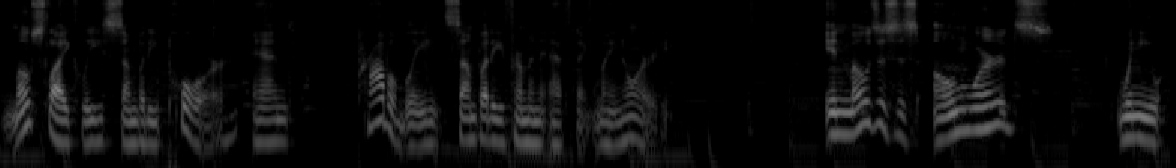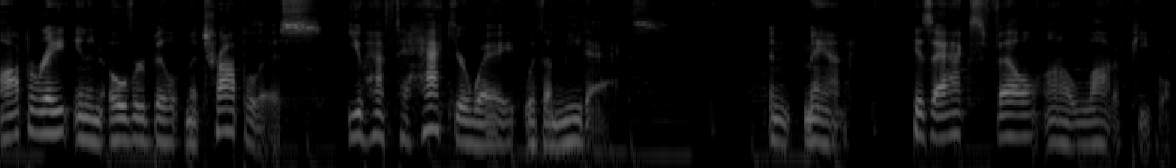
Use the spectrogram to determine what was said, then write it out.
Most likely somebody poor and probably somebody from an ethnic minority. In Moses' own words, when you operate in an overbuilt metropolis, you have to hack your way with a meat axe. And man, his axe fell on a lot of people.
